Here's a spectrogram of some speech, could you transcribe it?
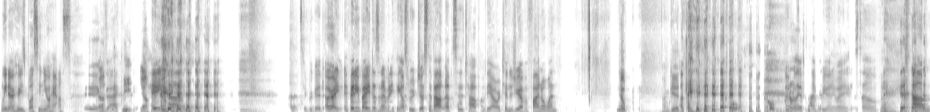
we know who's boss in your house. Exactly. Yeah. Hey, um, that's super good. All right. If anybody doesn't have anything else, we're just about up to the top of the hour. Tim, did you have a final one? Nope. I'm good. Okay. Cool. cool. We don't really have time for you anyway. So, um,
